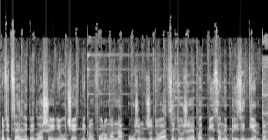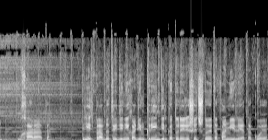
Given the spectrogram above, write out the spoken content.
Официальные приглашения участникам форума на ужин G20 уже подписаны президентом Бхарата. Есть, правда, среди них один крендель, который решит, что это фамилия такое.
